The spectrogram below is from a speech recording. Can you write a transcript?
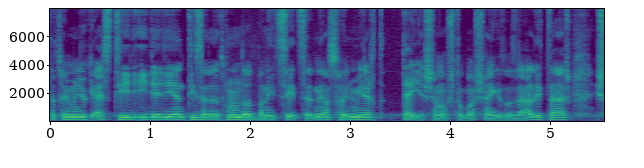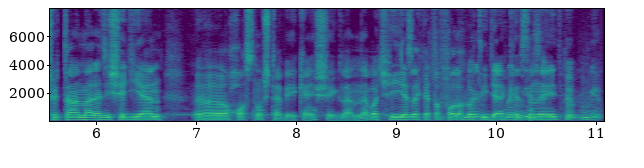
Tehát, hogy mondjuk ezt így, így egy ilyen 15 mondatban így szétszedni, az, hogy miért teljesen ostobaság ez az állítás, és hogy talán már ez is egy ilyen ö, hasznos tevékenység lenne, vagy hogy így ezeket a falakat így elkezdene így. Mi,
